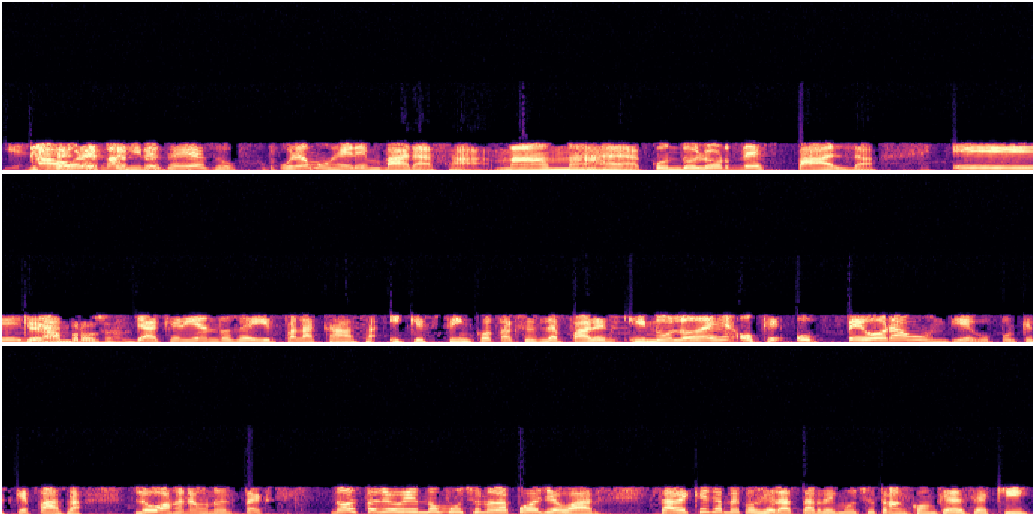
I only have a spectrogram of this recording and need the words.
Y Ahora imagínese eso, una mujer embarazada, mamada, con dolor de espalda, eh, ya, Quejambrosa. ya queriéndose ir para la casa y que cinco taxis le paren y no lo dejen o que o peor aún, Diego, porque es que pasa, lo bajan a uno del taxi. No, está lloviendo mucho, no la puedo llevar. Sabe que ya me cogió la tarde y mucho trancón, quédese aquí.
